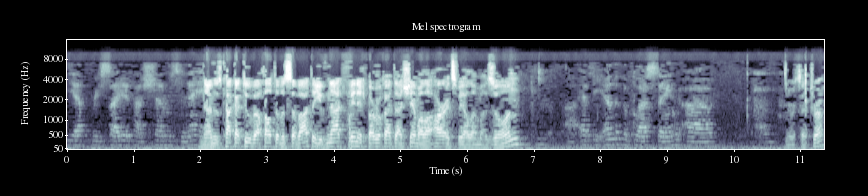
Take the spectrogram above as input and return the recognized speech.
yet recited Hashem's name. Now, this kakatu v'savata, you've not finished Baruch Ata Hashem ala aretz ve'ala mazon, uh, at the end of the blessing, uh, um, etc.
